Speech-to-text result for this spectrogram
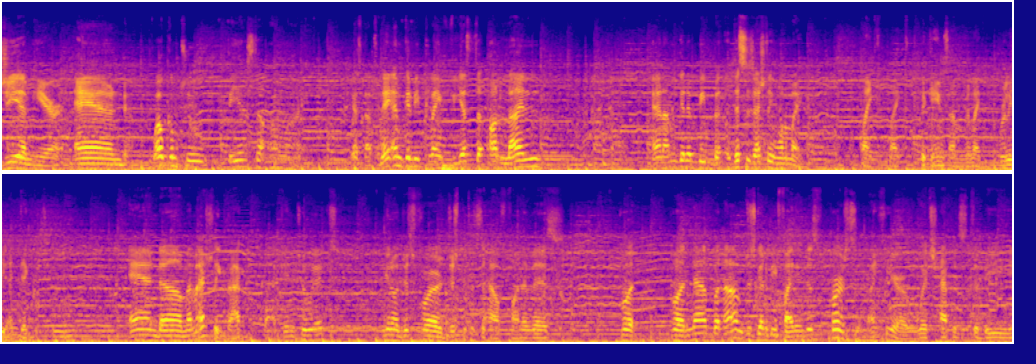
GM here, and welcome to Fiesta Online. Yes, now today I'm to be playing Fiesta Online, and I'm to be... This is actually one of my, like, like the games I'm like really addicted to, and um, I'm actually back, back into it you know, just for just because of how fun it is. But but now but now I'm just gonna be fighting this person right here, which happens to be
